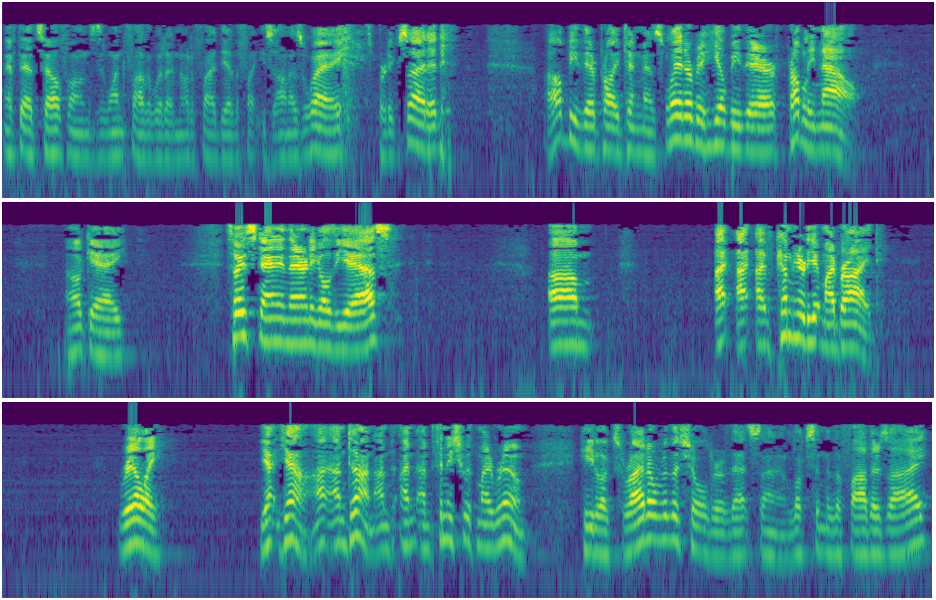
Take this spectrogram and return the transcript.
If they had cell phones, one father would have notified the other father he's on his way. He's pretty excited. I'll be there probably 10 minutes later, but he'll be there probably now. Okay. So he's standing there and he goes, Yes. Um, I, I, I've come here to get my bride. Really? Yeah, yeah, I, I'm done. I'm, I'm, I'm finished with my room. He looks right over the shoulder of that son and looks into the father's eye.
